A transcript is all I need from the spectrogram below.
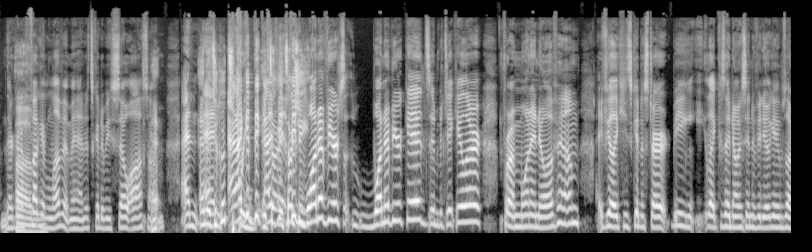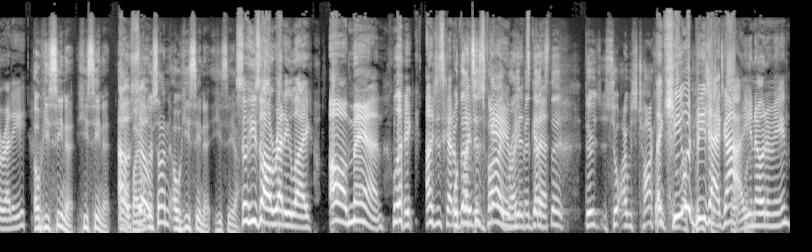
they're gonna Um, fucking love it man it's gonna be so awesome and and it's a good and i can think, it's I thi- it's think actually- one of your one of your kids in particular from when i know of him i feel like he's gonna start being like because i know he's into video games already Oh, he's seen it. He's seen it. Oh, Oh, my so- older son. Oh, he's seen it. He's seen it. so he's already like oh man like i just gotta well, play that's this his vibe, game right? and it's But gonna that's the there's. So I was talking. like he would be that guy you know what i mean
